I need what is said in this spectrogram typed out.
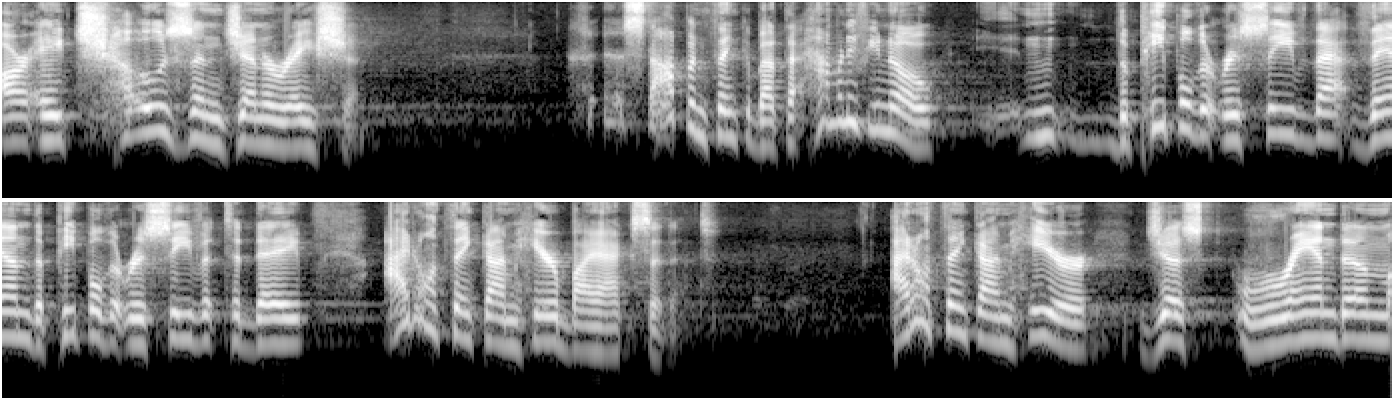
are a chosen generation. Stop and think about that. How many of you know the people that received that then, the people that receive it today? I don't think I'm here by accident. I don't think I'm here just random,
